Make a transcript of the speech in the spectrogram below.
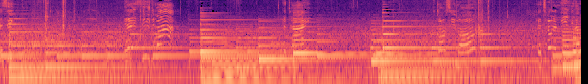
来西，来西，对吧？给拆，高兴不？给唱了你。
